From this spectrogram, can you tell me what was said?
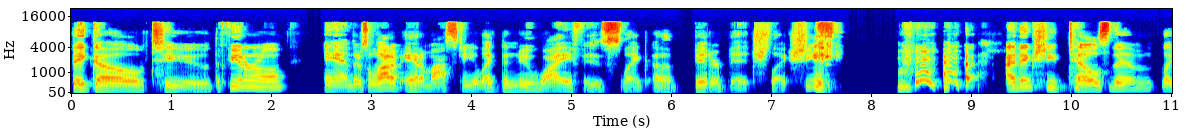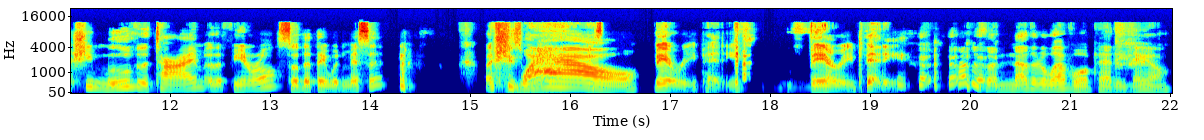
they go to the funeral and there's a lot of animosity. Like the new wife is like a bitter bitch. Like she I think she tells them like she moved the time of the funeral so that they would miss it. like she's wow, she's very petty, very petty. that is another level of petty. Damn.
